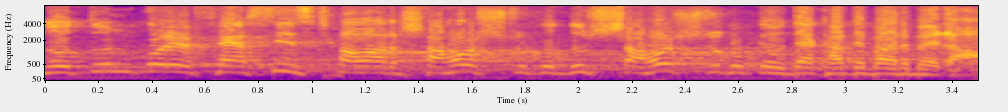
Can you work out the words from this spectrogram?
নতুন করে ফ্যাসিস্ট হওয়ার সাহসটুকু, দুঃসাহসটুকু কেউ দেখাতে পারবে না।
